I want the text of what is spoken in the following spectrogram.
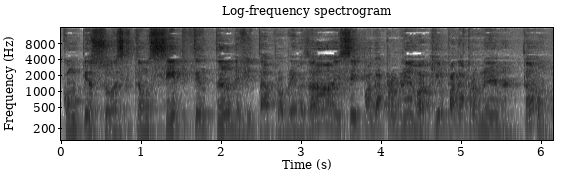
como pessoas que estão sempre tentando evitar problemas. Ah, isso aí pode dar problema, aquilo pode dar problema. Então,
